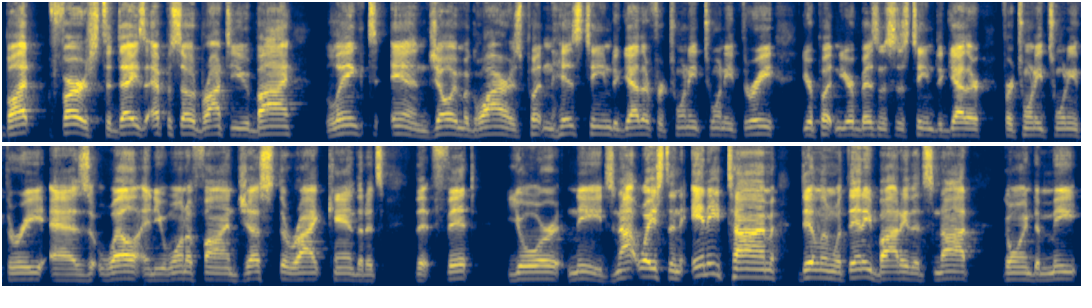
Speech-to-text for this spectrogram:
But first, today's episode brought to you by LinkedIn. Joey McGuire is putting his team together for 2023. You're putting your business's team together for 2023 as well. And you want to find just the right candidates that fit your needs, not wasting any time dealing with anybody that's not going to meet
